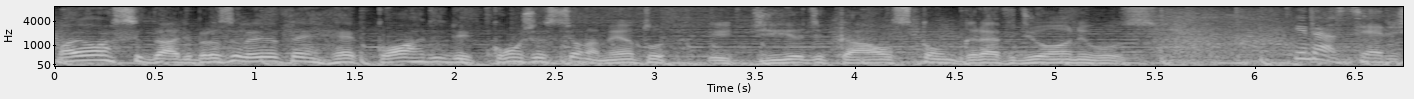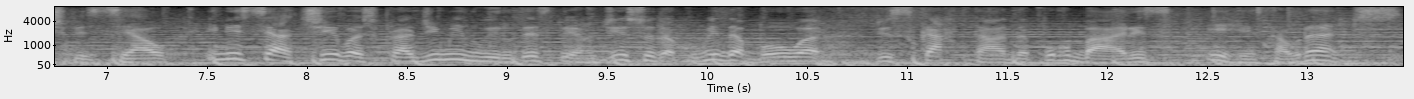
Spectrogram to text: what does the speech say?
Maior cidade brasileira tem recorde de congestionamento e dia de caos com greve de ônibus. E na série especial, iniciativas para diminuir o desperdício da comida boa descartada por bares e restaurantes.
